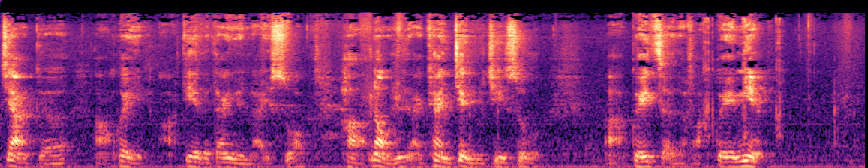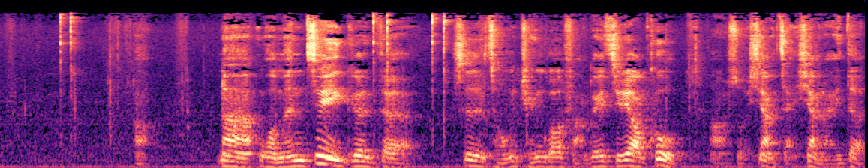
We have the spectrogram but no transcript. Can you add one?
价格啊，会啊第二个单元来说。好，那我们来看建筑技术啊规则的法规面。好，那我们这个的是从全国法规资料库啊所下载下来的，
